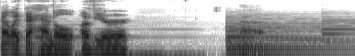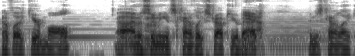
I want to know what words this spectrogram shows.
at like the handle of your uh, of like your maul. Uh, I'm assuming it's kind of like strapped to your back Yeah. and just kind of like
